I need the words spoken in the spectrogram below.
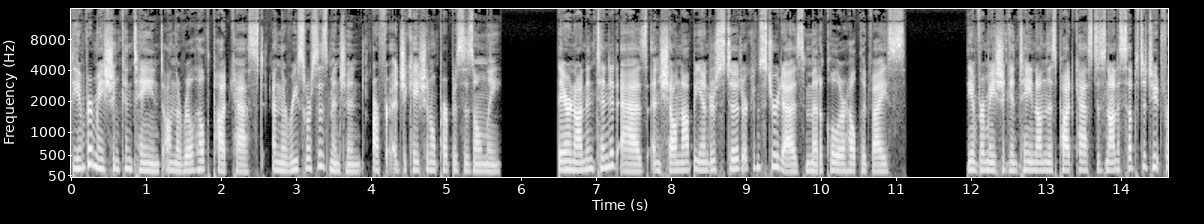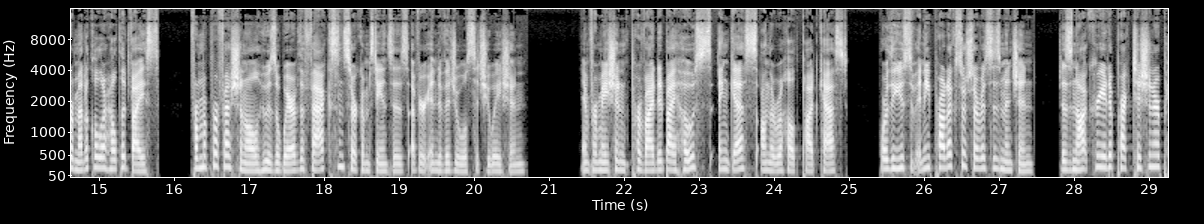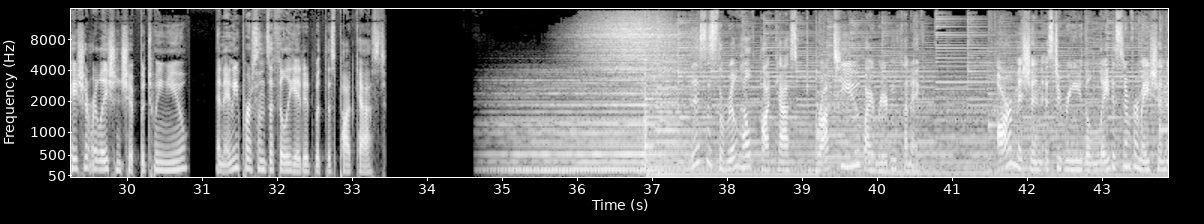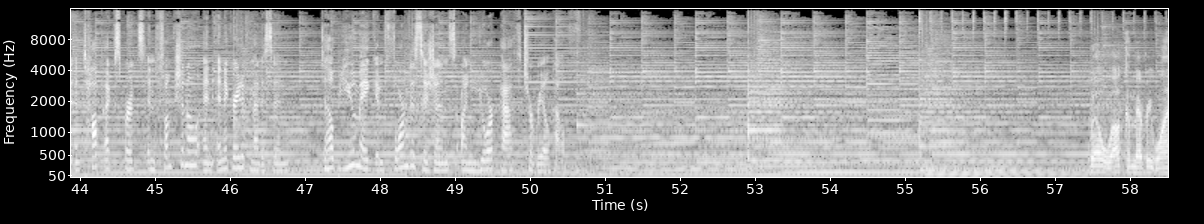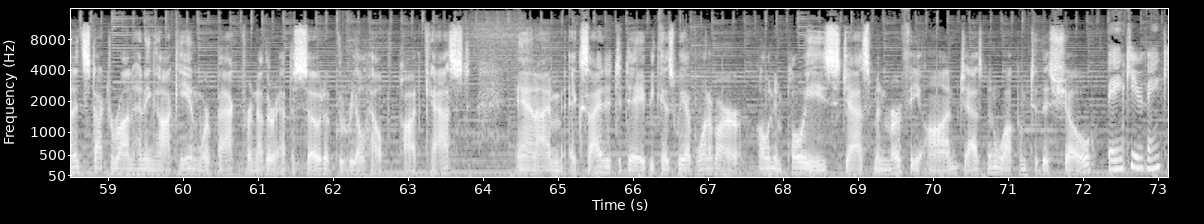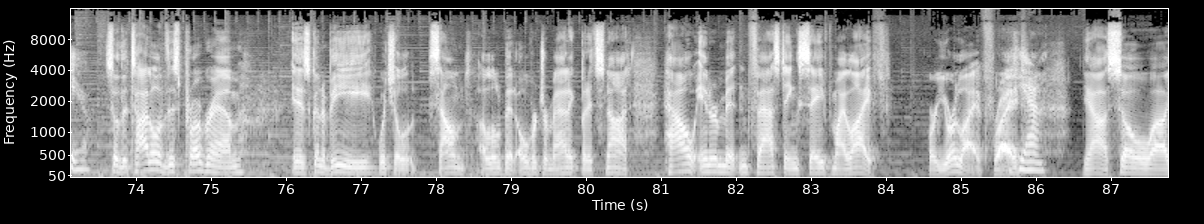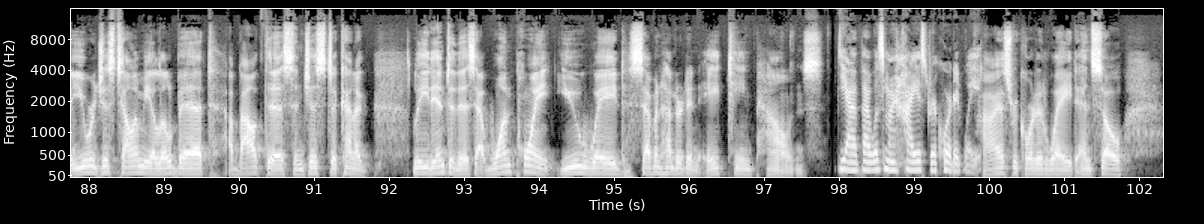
The information contained on the Real Health podcast and the resources mentioned are for educational purposes only. They are not intended as and shall not be understood or construed as medical or health advice. The information contained on this podcast is not a substitute for medical or health advice from a professional who is aware of the facts and circumstances of your individual situation. Information provided by hosts and guests on the Real Health podcast or the use of any products or services mentioned does not create a practitioner patient relationship between you and any persons affiliated with this podcast. This is the Real Health Podcast brought to you by Riordan Clinic. Our mission is to bring you the latest information and top experts in functional and integrative medicine to help you make informed decisions on your path to real health. Well, welcome everyone. It's Dr. Ron Hunninghake, and we're back for another episode of the Real Health Podcast. And I'm excited today because we have one of our own employees, Jasmin Murphy, on. Jasmin, welcome to this show. Thank you. Thank you. So, the title of this program is going to be, which will sound a little bit over dramatic, but it's not, How Intermittent Fasting Saved My Life or Your Life, right? Yeah. Yeah, so uh, you were just telling me a little bit about this, and just to kind of lead into this, at one point you weighed 718 pounds. Yeah, that was my highest recorded weight. Highest recorded weight. And so,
